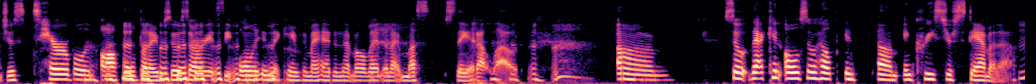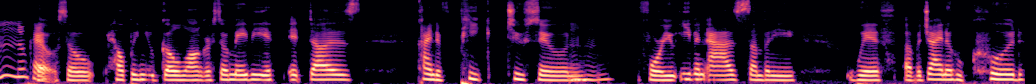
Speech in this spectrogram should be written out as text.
just terrible and awful but i'm so sorry it's the only thing that came to my head in that moment and i must say it out loud um so that can also help in, um, increase your stamina Mm, okay. though, so helping you go longer. So maybe if it does kind of peak too soon Mhm. for you, even as somebody with a vagina who could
